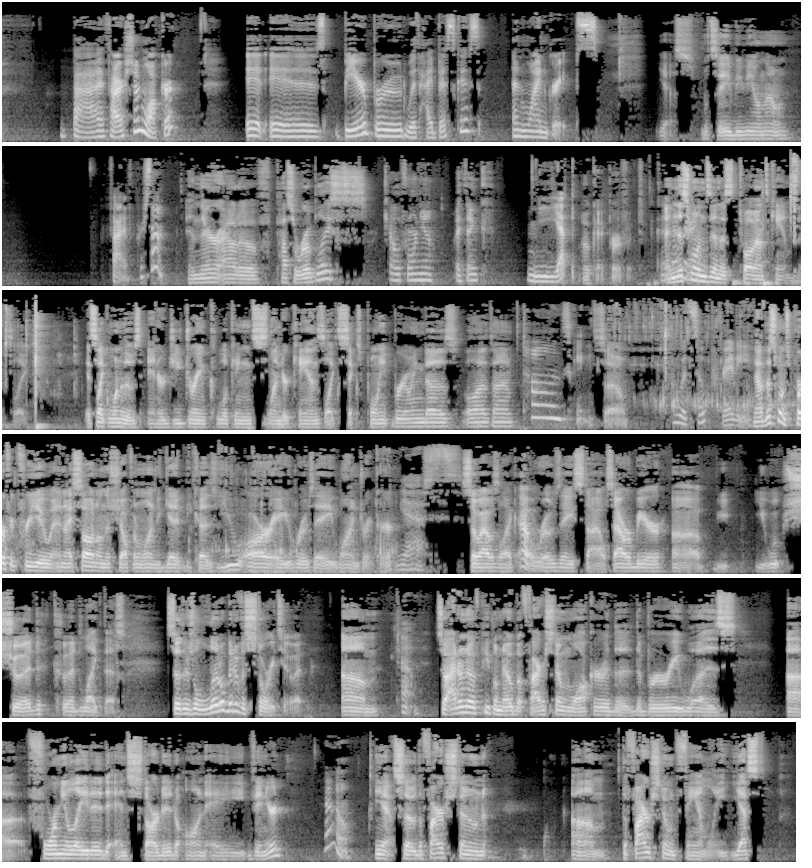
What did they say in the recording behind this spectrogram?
by Firestone Walker. It is beer brewed with hibiscus and wine grapes. Yes. What's the ABV on that one? 5%. And they're out of Paso Robles, California, I think. Yep. Okay, perfect. Good and this one's in a 12 ounce can, but it's like it's like one of those energy drink looking slender cans, like Six Point Brewing does a lot of time. Tall and skinny. So Oh, it's so pretty. now this one's perfect for you, and I saw it on the shelf and wanted to get it because you are a rosé wine drinker. Yes. So I was like, oh, rosé style sour beer. Uh, you, you should could like this. So there's a little bit of a story to it. Um, Oh. So I don't know if people know, but Firestone Walker, the the brewery, was uh, formulated and started on a vineyard. Oh. Yeah. So the Firestone, um, the Firestone family, yes,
